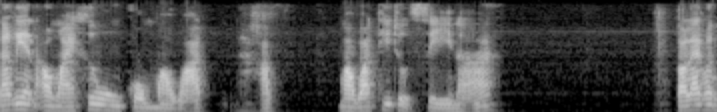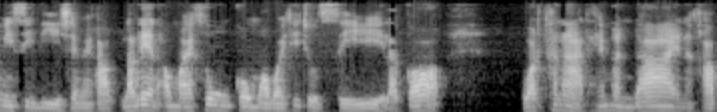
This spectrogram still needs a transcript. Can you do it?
นักเรียนเอาไม้ครึ่งวงกลมมาวัดนะครับ มาวัดที่จุด C นะ ตอนแรกเรามี CD ใช่ไหมครับ นักเรียนเอาไม้ครึ่งวงกลมมาไว้ที่จุด C แล้วก็วัดขนาดให้มันได้นะครับ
